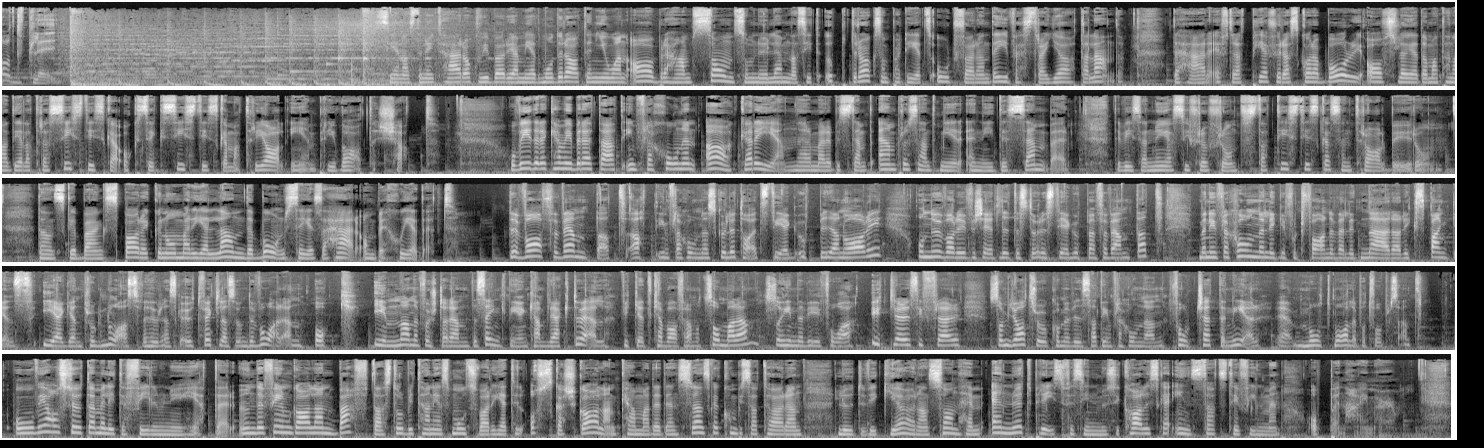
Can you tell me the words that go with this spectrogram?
Podplay. Senaste nytt här och vi börjar med moderaten Johan Abrahamsson som nu lämnar sitt uppdrag som partiets ordförande i Västra Götaland. Det här efter att P4 Skaraborg avslöjade om att han har delat rasistiska och sexistiska material i en privat chatt. Och vidare kan vi berätta att inflationen ökar igen, närmare bestämt 1% mer än i december. Det visar nya siffror från Statistiska centralbyrån. Danske Banks sparekonom Maria Landeborn säger så här om beskedet. Det var förväntat att inflationen skulle ta ett steg upp i januari och nu var det i och för sig ett lite större steg upp än förväntat. Men inflationen ligger fortfarande väldigt nära Riksbankens egen prognos för hur den ska utvecklas under våren. Och innan den första räntesänkningen kan bli aktuell, vilket kan vara framåt sommaren, så hinner vi få ytterligare siffror som jag tror kommer visa att inflationen fortsätter ner eh, mot målet på 2 och vi avslutar med lite filmnyheter. Under filmgalan Bafta, Storbritanniens motsvarighet till Oscarsgalan, kammade den svenska kompensatören Ludvig Göransson hem ännu ett pris för sin musikaliska insats till filmen Oppenheimer.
